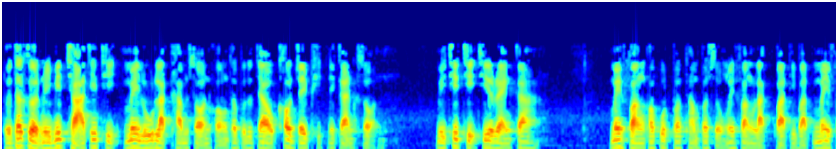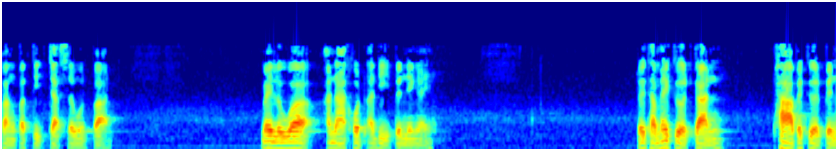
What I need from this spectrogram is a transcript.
หรือถ้าเกิดมีมิจฉาทิฏฐิไม่รู้หลักคำสอนของพระพุทธเจ้าเข้าใจผิดในการสอน มีทิฏฐิที่แรงกล้า ไม่ฟังพระพุทธพระธรรมพระสงฆ์ไม่ฟังหลักปฏิบัติ ไม่ฟังปฏิจจสมุปบาท ไม่รู้ว่าอนาคตอดีตเป็นยังไงเลยทำให้เกิดการพาไปเกิดเป็น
